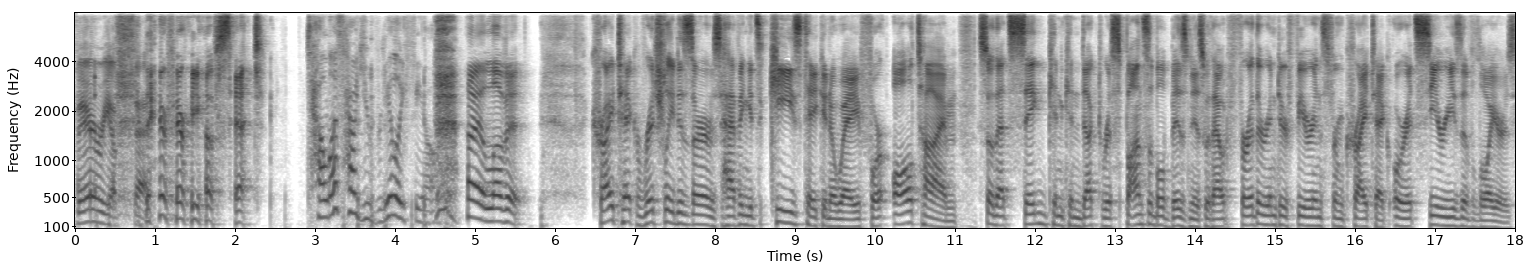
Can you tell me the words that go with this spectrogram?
very upset. They're very upset. Tell us how you really feel. I love it. Crytek richly deserves having its keys taken away for all time so that CIG can conduct responsible business without further interference from Crytek or its series of lawyers.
